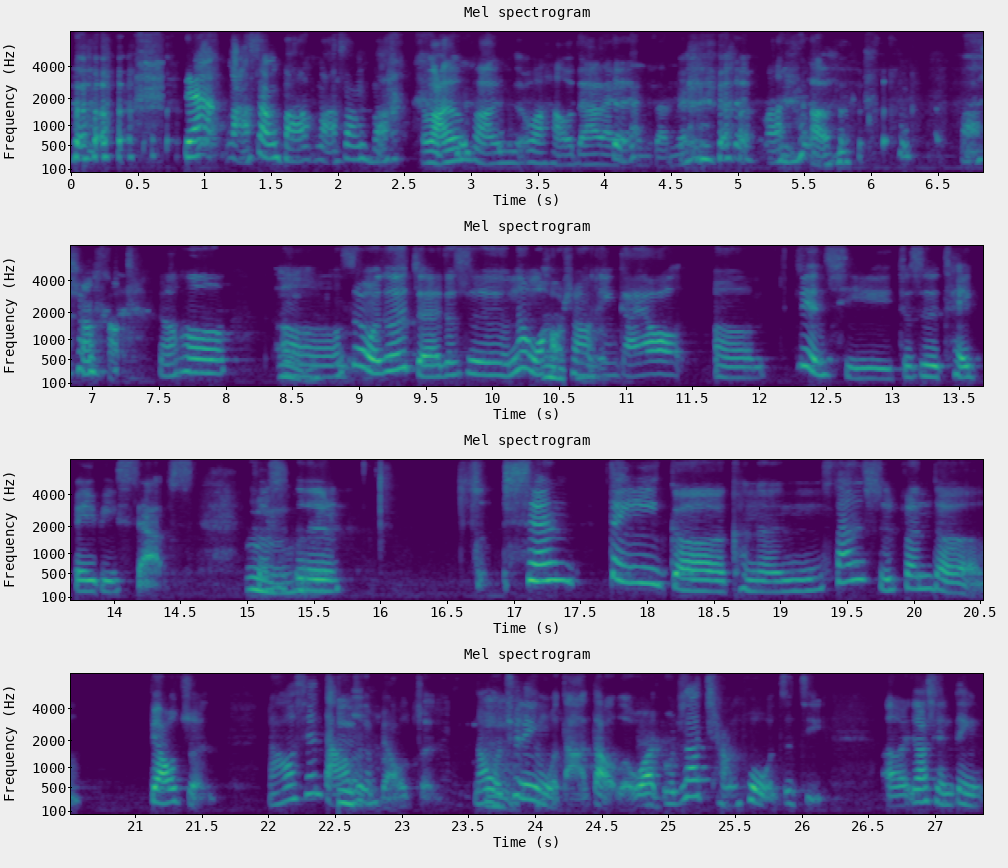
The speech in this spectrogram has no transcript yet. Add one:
等下马上发，马上发。马上发哇，好，大家来看咱们。对，马上好，马上好。然后呃，所以我就会觉得，就是那我好像应该要呃练习，就是 take baby steps，就是先定一个可能三十分的标准，然后先达到这个标准，然后我确定我达到了，我我就要强迫我自己。呃，要先定，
